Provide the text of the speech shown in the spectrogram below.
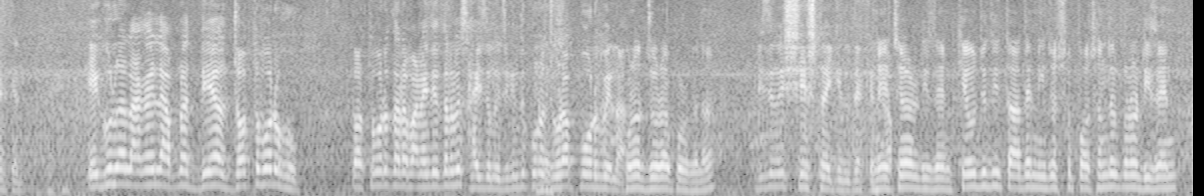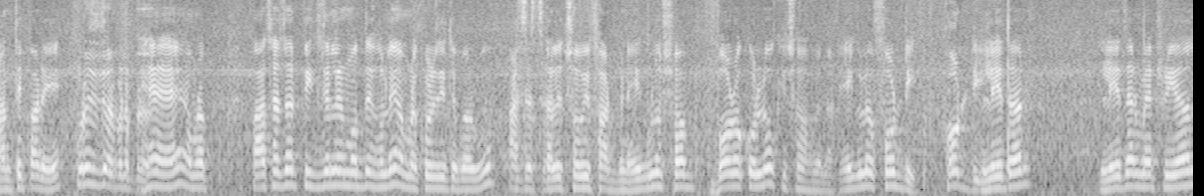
দেখেন। এগুলো লাগাইলে আপনার দেয়াল যত বড় হোক তত বড় তারা বানিয়ে দিতে পারবে সাইজ অনুযায়ী। কিন্তু কোনো জোড়া পড়বে না। কোনো জোড়া পড়বে না। ডিজাইনের শেষ নাই কিন্তু দেখেন। ন্যাচারাল ডিজাইন কেউ যদি তাদের নিজস্ব পছন্দের কোনো ডিজাইন আনতে পারে করে দিতে পারবেন আপনারা? হ্যাঁ হ্যাঁ আমরা পাঁচ হাজার পিক্সেলের মধ্যে হলে আমরা করে দিতে পারব। আচ্ছা আচ্ছা। তাহলে ছবি ফাটবে না। এগুলো সব বড় করলেও কিছু হবে না। এগুলো four D four D leather leather material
